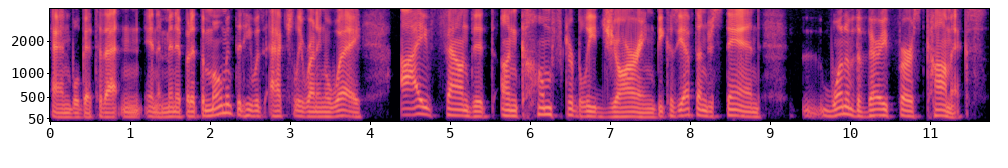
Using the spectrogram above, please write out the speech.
and we'll get to that in in a minute but at the moment that he was actually running away I found it uncomfortably jarring because you have to understand one of the very first comics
